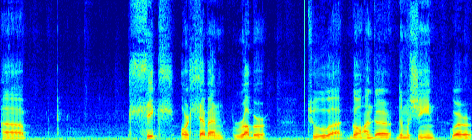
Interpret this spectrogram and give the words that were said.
Uh, six or seven rubber to uh, go under the machine where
